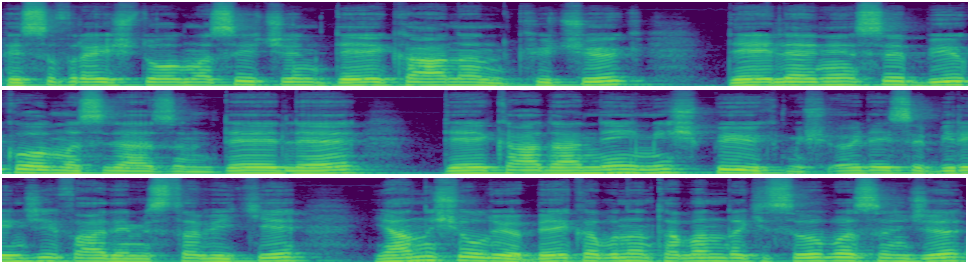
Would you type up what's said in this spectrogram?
P0'a eşit olması için DK'nın küçük, DL'nin ise büyük olması lazım. DL DK'dan neymiş? Büyükmüş. Öyleyse birinci ifademiz tabii ki yanlış oluyor. B kabının tabanındaki sıvı basıncı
